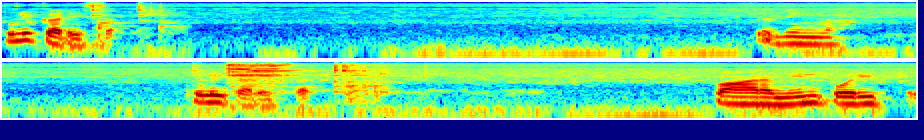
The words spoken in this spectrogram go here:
புளிக்கரை சார் கரைசல் சரிங்களா புளி கரைசல் பாறை மீன் பொரிப்பு.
